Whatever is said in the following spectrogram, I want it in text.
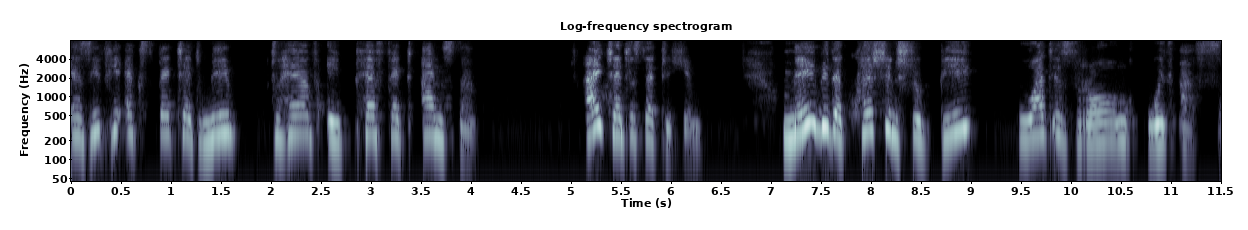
as if he expected me to have a perfect answer. I gently said to him, maybe the question should be, what is wrong with us?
